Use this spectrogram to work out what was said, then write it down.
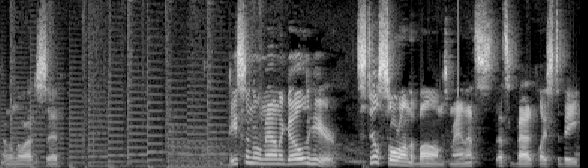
I don't know what I just said. Decent amount of gold here. Still sore on the bombs, man. That's that's a bad place to be.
